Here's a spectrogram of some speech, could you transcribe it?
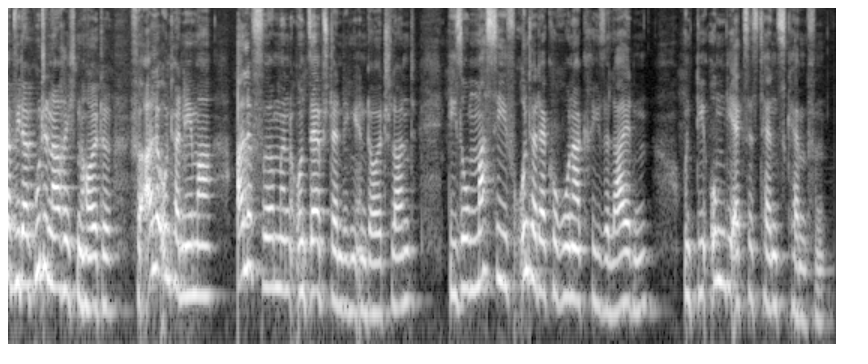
Ich habe wieder gute Nachrichten heute für alle Unternehmer, alle Firmen und Selbstständigen in Deutschland, die so massiv unter der Corona-Krise leiden und die um die Existenz kämpfen.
